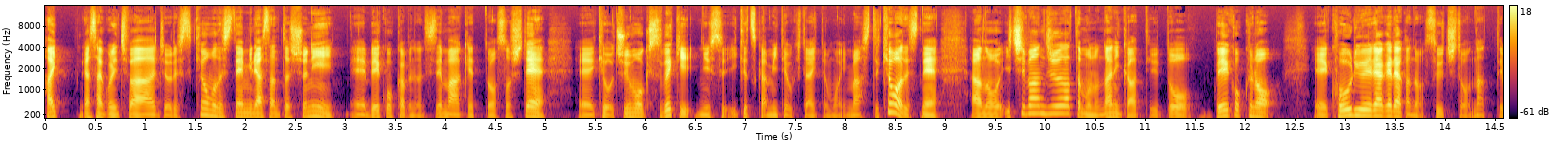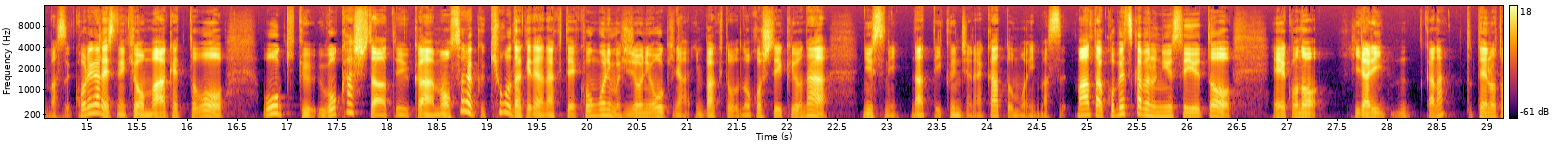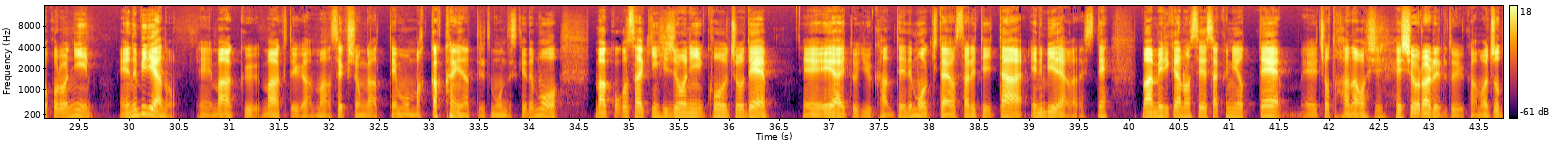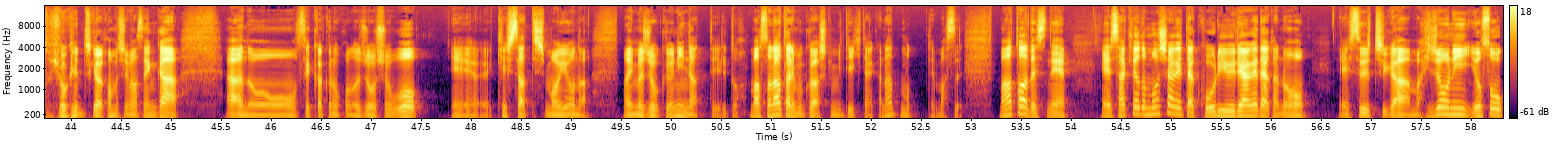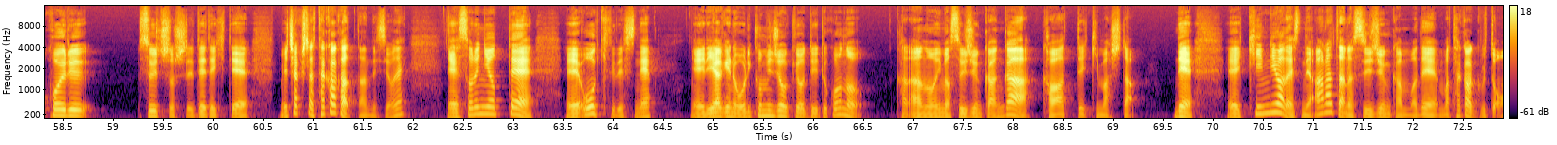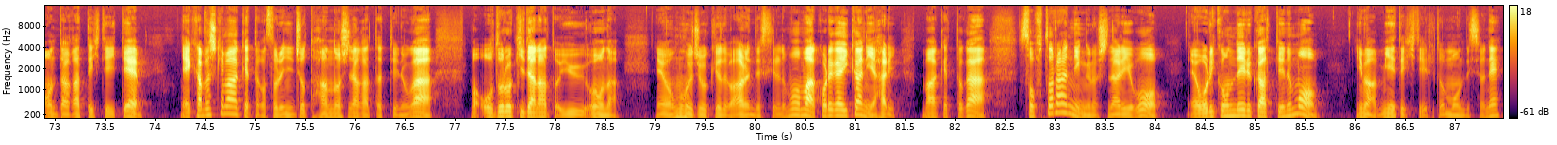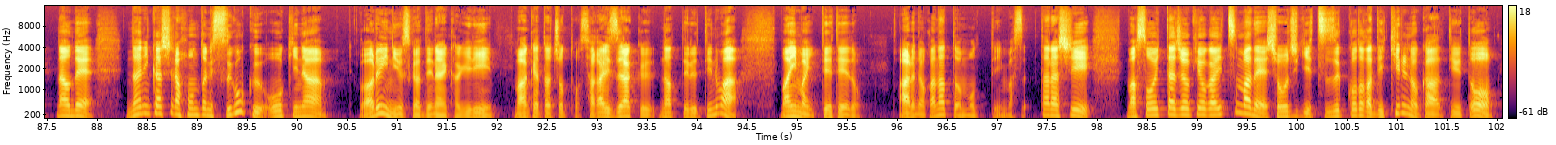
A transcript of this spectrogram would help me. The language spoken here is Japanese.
はい。皆さん、こんにちは。ジョーです。今日もですね、皆さんと一緒に、えー、米国株のですね、マーケット、そして、えー、今日注目すべきニュース、いくつか見ておきたいと思います。で、今日はですね、あの、一番重要だったもの何かっていうと、米国の、えー、交流売上高の数値となっています。これがですね、今日マーケットを大きく動かしたというか、まあ、おそらく今日だけではなくて、今後にも非常に大きなインパクトを残していくようなニュースになっていくんじゃないかと思います。まあ、あとは個別株のニュースで言うと、えー、この左かな手のところに、NVIDIA のマーク、マークというか、まあ、セクションがあって、もう真っ赤っかになっていると思うんですけども、まあ、ここ最近非常に好調で、AI という観点でも期待をされていた NVIDIA がですね、まあ、アメリカの政策によって、ちょっと鼻をへし折られるというか、まあ、ちょっと表現違うかもしれませんが、あのせっかくのこの上昇をえー、消し去ってしまうような、まあ、今状況になっていると。まあ、そのあたりも詳しく見ていきたいかなと思っています。まあ、あとはですね、え、先ほど申し上げた交流売上高の数値が、まあ、非常に予想を超える数値として出てきて、めちゃくちゃ高かったんですよね。えそれによって、え大きくですね、え利上げの織り込み状況というところのあの今水準感が変わってきました。で、え金利はですね、新たな水準感まで、ま高くドーンと上がってきていて、株式マーケットがそれにちょっと反応しなかったっていうのが、ま、驚きだなというような、え思う状況ではあるんですけれども、まあ、これがいかにやはりマーケットがソフトランニングのシナリオを織り込んでいるかっていうのも、今見えてきていると思うんですよね。なので、何かしら本当にすごく大きな悪いニュースが出ない限り、マーケットはちょっと下がりづらくなってるっていうのは、まあ今一定程度あるのかなと思っています。ただし、まあそういった状況がいつまで正直続くことができるのかっていうと、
